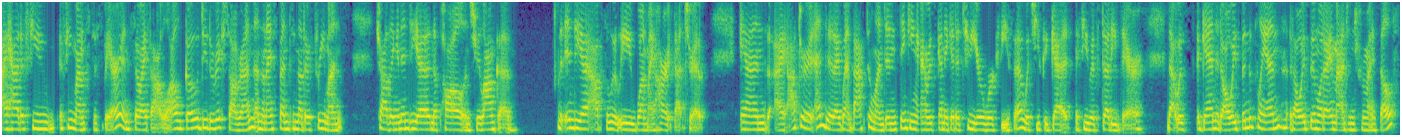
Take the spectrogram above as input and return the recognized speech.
I had a few, a few months to spare. And so I thought, well, I'll go do the rickshaw run. And then I spent another three months traveling in India, Nepal, and Sri Lanka. But India absolutely won my heart that trip. And I, after it ended, I went back to London thinking I was going to get a two year work visa, which you could get if you had studied there. That was, again, it always been the plan. It always been what I imagined for myself.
